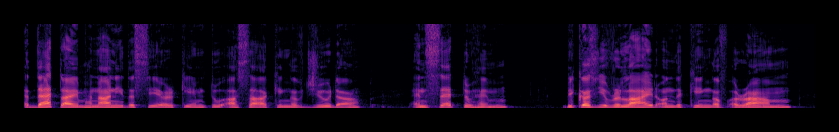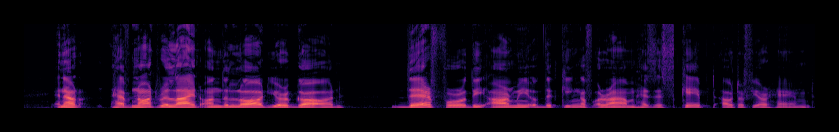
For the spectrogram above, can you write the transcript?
At that time, Hanani the seer came to Asa, king of Judah, and said to him, Because you relied on the king of Aram, and have not relied on the Lord your God, therefore the army of the king of Aram has escaped out of your hand.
